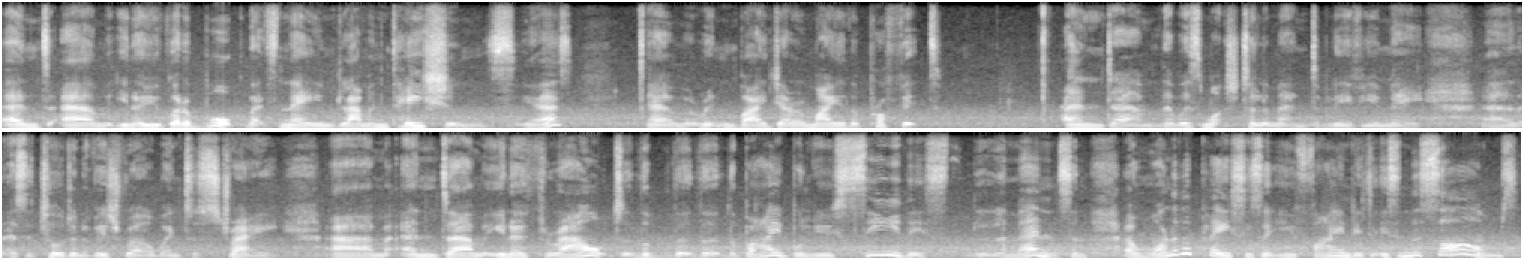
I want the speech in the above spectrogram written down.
And, um, you know, you've got a book that's named Lamentations, yes, um, written by Jeremiah the prophet. And um, there was much to lament, believe you me, uh, as the children of Israel went astray. Um, and um, you know, throughout the, the, the, Bible, you see this laments, and, and one of the places that you find it is in the Psalms.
